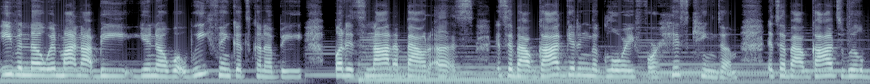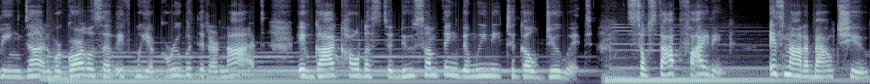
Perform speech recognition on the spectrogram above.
even though it might not be, you know, what we think it's gonna be, but it's not about us. It's about God getting the glory for his kingdom. It's about God's will being done, regardless of if we agree with it or not. If God called us to do something, then we need to go do it. So stop fighting. It's not about you.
